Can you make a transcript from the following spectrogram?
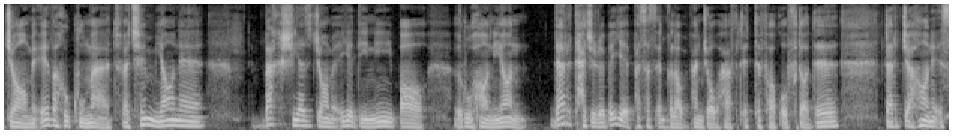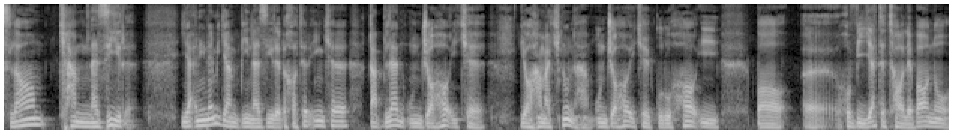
جامعه و حکومت و چه میان بخشی از جامعه دینی با روحانیان در تجربه پس از انقلاب 57 اتفاق افتاده در جهان اسلام کم نظیره. یعنی نمیگم بی نظیره به خاطر اینکه قبلا اون جاهایی که یا همکنون هم اون جاهایی که گروههایی با هویت طالبان و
